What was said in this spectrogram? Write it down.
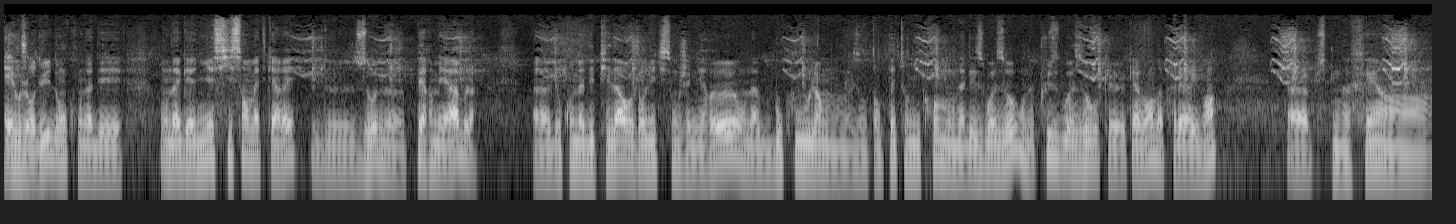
Et aujourd'hui, donc, on a, des, on a gagné 600 mètres carrés de zones perméables. Euh, donc, on a des pieds d'arbres aujourd'hui qui sont généreux. On a beaucoup, là, on les entend peut-être au micro, mais on a des oiseaux. On a plus d'oiseaux qu'avant, d'après les riverains, euh, puisqu'on a fait un,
